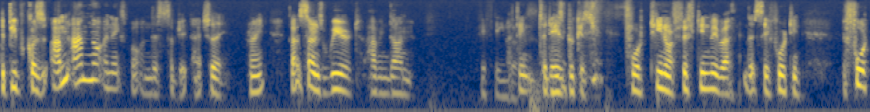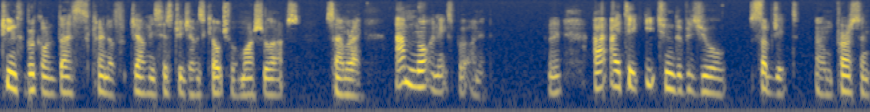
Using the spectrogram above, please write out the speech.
the people, because I'm I'm not an expert on this subject actually, right? That sounds weird, having done. Fifteen I think today's book is 14 or 15, maybe. Let's say 14. The 14th book on this kind of Japanese history, Japanese culture, martial arts, samurai. I'm not an expert on it. Right? I, I take each individual subject and person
